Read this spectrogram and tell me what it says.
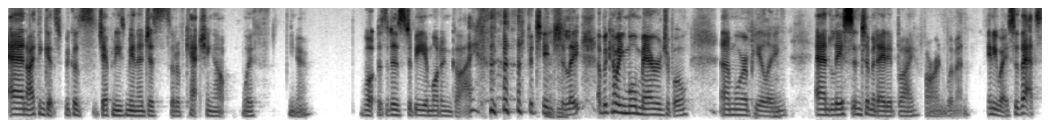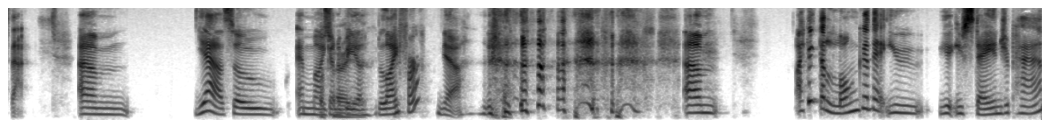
And I think it's because Japanese men are just sort of catching up with, you know, what it is to be a modern guy, potentially, mm-hmm. are becoming more marriageable, uh, more appealing, mm-hmm. and less intimidated by foreign women. Anyway, so that's that. Um, yeah. So, am I oh, going to be a lifer? Yeah. um, I think the longer that you, you you stay in Japan,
